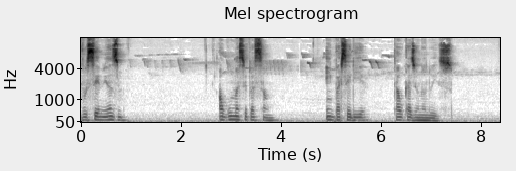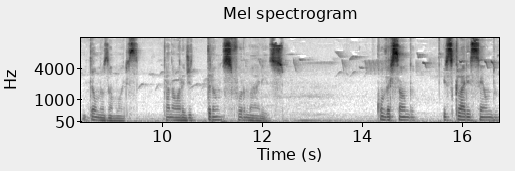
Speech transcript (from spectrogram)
você mesmo. Alguma situação em parceria está ocasionando isso. Então, meus amores, está na hora de transformar isso. Conversando, esclarecendo,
